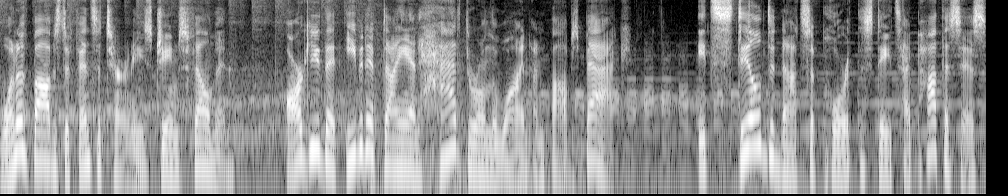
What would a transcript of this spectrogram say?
One of Bob's defense attorneys, James Fellman, argued that even if Diane had thrown the wine on Bob's back, it still did not support the state's hypothesis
